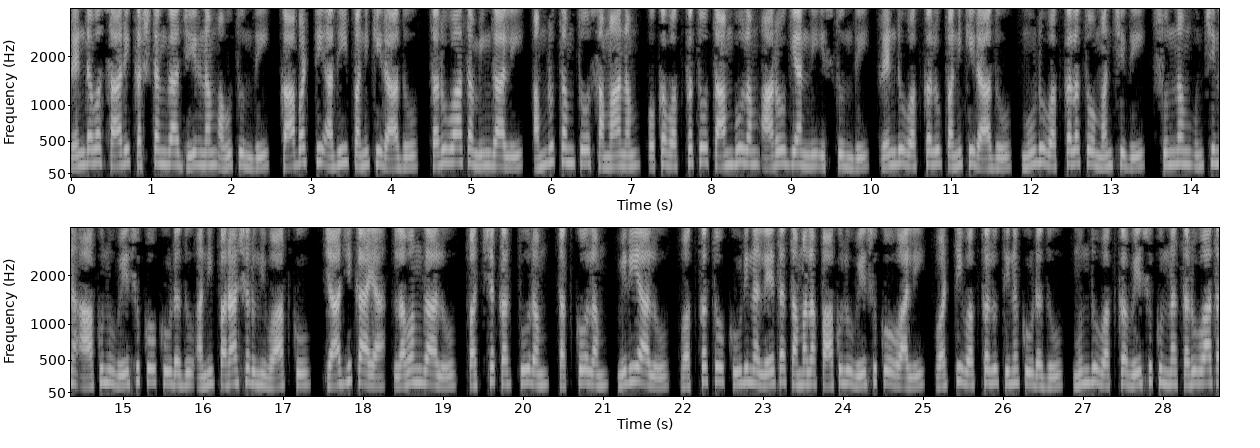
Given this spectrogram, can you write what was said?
రెండవసారి కష్టంగా జీర్ణం అవుతుంది కాబట్టి అది పనికి రాదు. తరువాత మింగాలి. అమృతంతో సమానం. ఒక వక్కతో తాంబూలం ఆరోగ్యాన్ని ఇస్తుంది. రెండు వక్కలు పనికి రాదు. మూడు వక్కలతో మంచిది. సున్నం ఉంచిన ఆకును వేసుకోకూడదు అని పరాశరుని వాక్కు. జాజికాయ లవంగాలు పచ్చ కర్పూరం తక్కోలం మిరియాలు వక్కతో కూడిన లేత తమల పాకులు వేసుకోవాలి వట్టి వక్కలు తినకూడదు ముందు వక్క వేసుకున్న తరువాత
